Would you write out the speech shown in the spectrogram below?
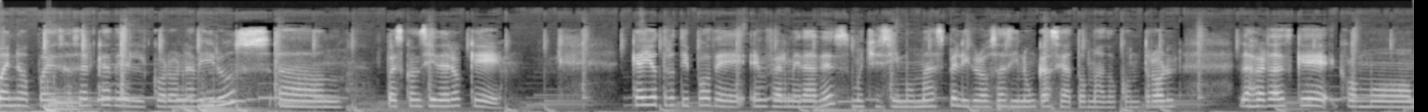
Bueno, pues acerca del coronavirus, pues considero que, que hay otro tipo de enfermedades muchísimo más peligrosas y nunca se ha tomado control. La verdad es que como,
